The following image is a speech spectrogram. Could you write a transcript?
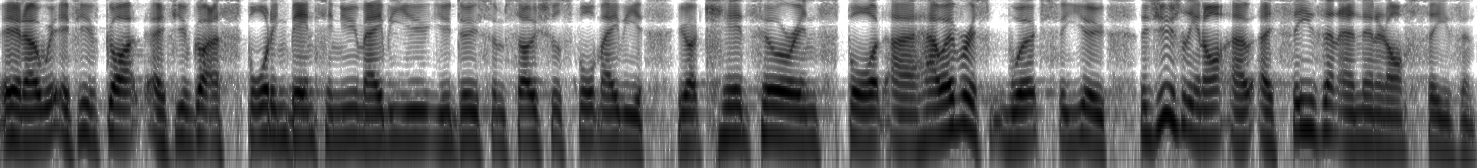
you know if you've got if you've got a sporting bent in you maybe you, you do some social sport maybe you, you've got kids who are in sport uh, however it works for you there's usually an, a, a season and then an off season.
